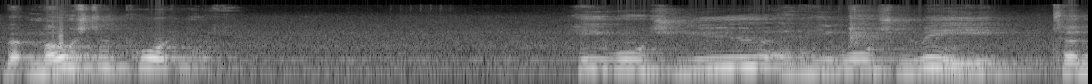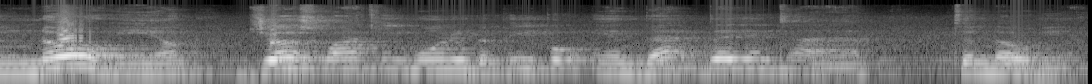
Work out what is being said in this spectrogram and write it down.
But most importantly, he wants you and he wants me to know him just like he wanted the people in that day and time to know him.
